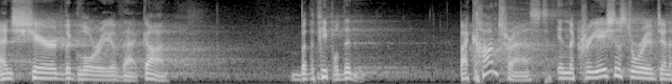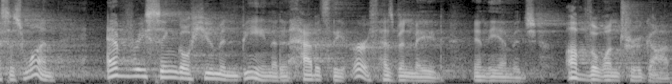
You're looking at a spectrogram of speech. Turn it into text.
and shared the glory of that God. But the people didn't. By contrast, in the creation story of Genesis 1, every single human being that inhabits the earth has been made in the image of the one true God.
